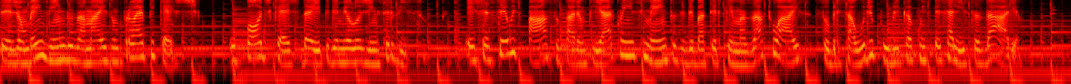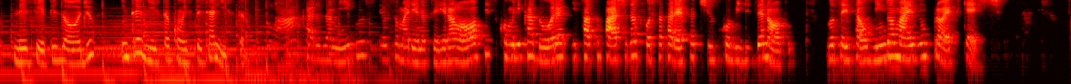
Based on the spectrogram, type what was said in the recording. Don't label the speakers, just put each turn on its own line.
Sejam bem-vindos a mais um ProEpcast, o podcast da epidemiologia em serviço. Este é seu espaço para ampliar conhecimentos e debater temas atuais sobre saúde pública com especialistas da área. Nesse episódio, entrevista com especialista.
Olá, caros amigos. Eu sou Mariana Ferreira Lopes, comunicadora e faço parte da Força Tarefa Tios Covid-19. Você está ouvindo a mais um ProEpcast.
